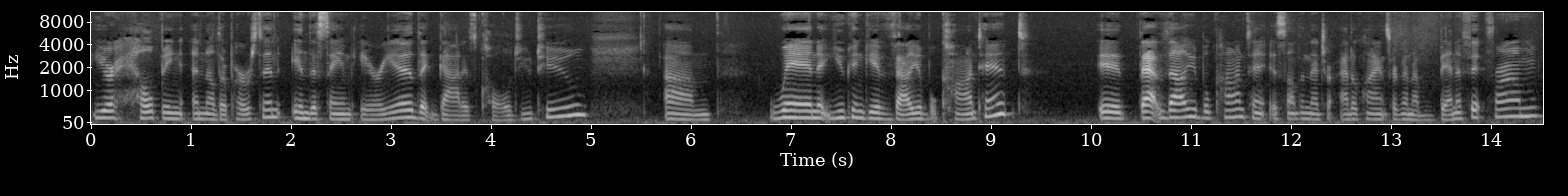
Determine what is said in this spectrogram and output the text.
you're helping another person in the same area that God has called you to. Um, when you can give valuable content, it that valuable content is something that your idol clients are going to benefit from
